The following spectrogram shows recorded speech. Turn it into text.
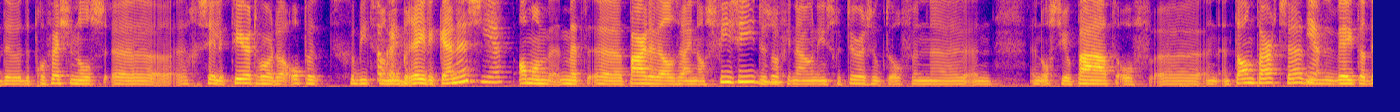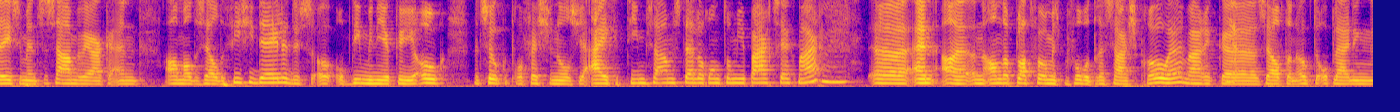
de, de professionals eh, geselecteerd worden op het gebied van die brede kennis. Ja, Allemaal met- eh, paardenwelzijn als visie. Dus Mhm. of je nou een instructeur zoekt of een, een, een osteopaat of eh, een, een tandarts. Hè, die Ja. weet dat deze mensen samenwerken en allemaal dezelfde visie delen. Dus op die manier kun je ook met zulke professionals je eigen team samenstellen rondom je paard, zeg maar. Mhm. Eh, en eh, een ander platform is bijvoorbeeld Dressage Pro, hè, waar ik Ja. zelf dan ook de opleiding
